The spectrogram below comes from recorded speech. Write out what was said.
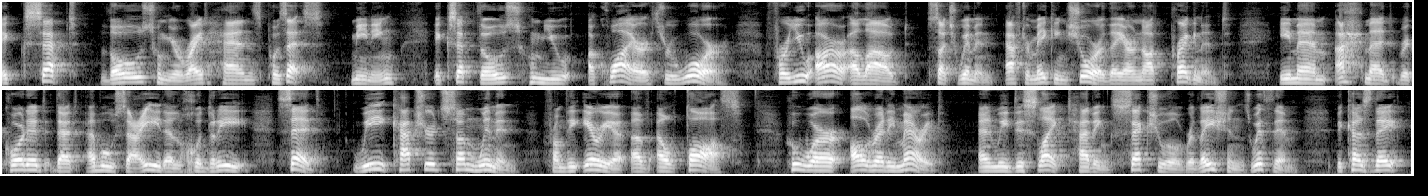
except those whom your right hands possess, meaning, except those whom you acquire through war, for you are allowed such women after making sure they are not pregnant. Imam Ahmad recorded that Abu Sa'id al-Khudri said, We captured some women from the area of Awtas who were already married, and we disliked having sexual relations with them because they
